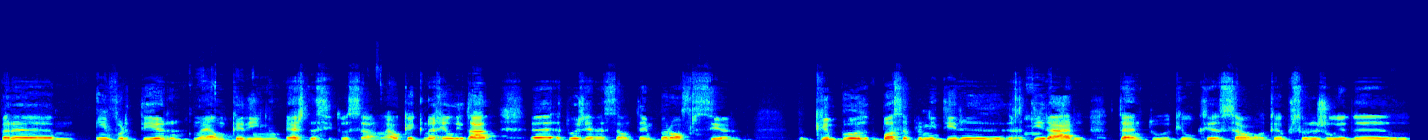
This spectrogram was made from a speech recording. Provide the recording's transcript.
para inverter não é, um bocadinho esta situação? Não é? O que é que na realidade eh, a tua geração tem para oferecer que possa permitir eh, retirar tanto aquilo que são que a professora Júlia de,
